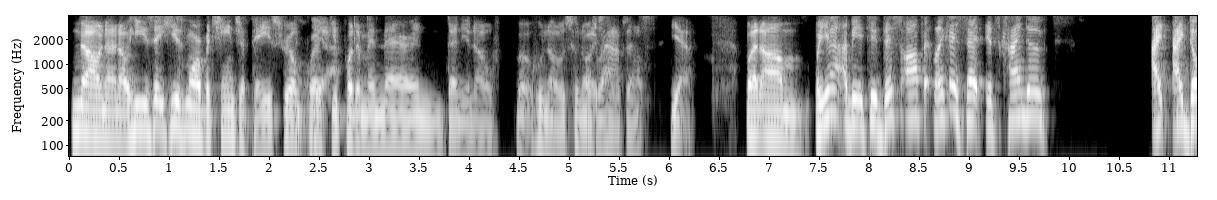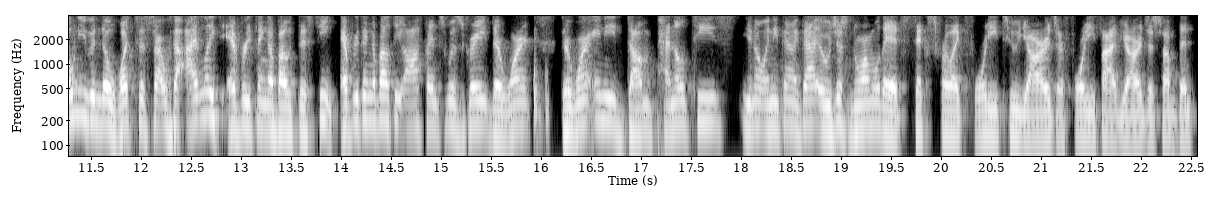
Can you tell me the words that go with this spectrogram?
No, no, no. He's a, he's more of a change of pace, real quick. Yeah. You put him in there, and then you know, but who knows? Who knows what happens? Yeah, but um, but yeah, I mean, dude, this off, like I said, it's kind of. I, I don't even know what to start with. I liked everything about this team. Everything about the offense was great. There weren't there weren't any dumb penalties, you know, anything like that. It was just normal. They had six for like 42 yards or 45 yards or something.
